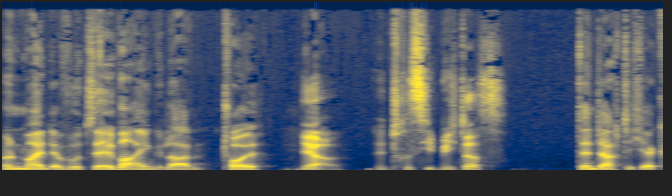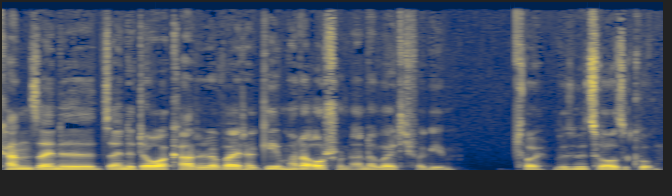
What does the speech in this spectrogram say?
Und meint, er wird selber eingeladen. Toll. Ja, interessiert mich das? Dann dachte ich, er kann seine, seine Dauerkarte da weitergeben, hat er auch schon anderweitig vergeben. Toll, müssen wir zu Hause gucken.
